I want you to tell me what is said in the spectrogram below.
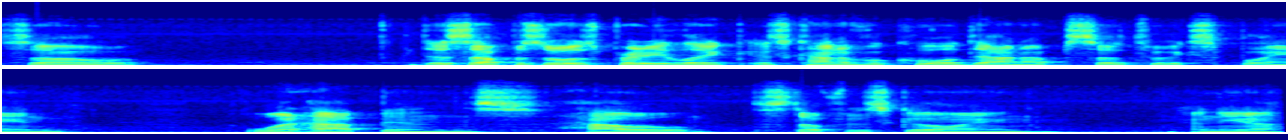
So this episode is pretty like it's kind of a cool down episode to explain what happens, how stuff is going, and yeah,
